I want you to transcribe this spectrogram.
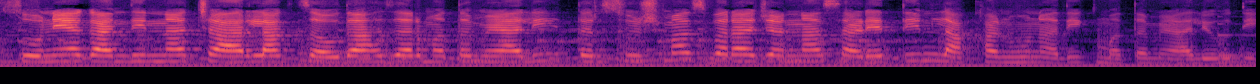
सोनिया गांधींना चार लाख चौदा हजार मतं मिळाली तर सुषमा स्वराज यांना साडेतीन लाखांहून अधिक मतं मिळाली होती.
